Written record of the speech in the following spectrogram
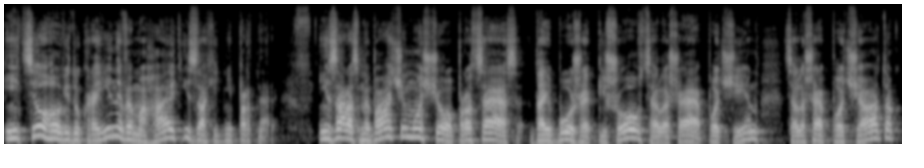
І цього від України вимагають і західні партнери. І зараз ми бачимо, що процес, дай Боже, пішов. Це лише почин, це лише початок.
